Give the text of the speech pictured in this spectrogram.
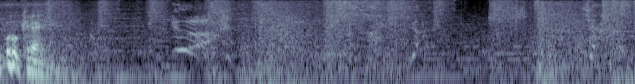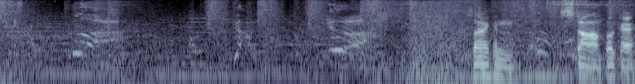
okay. So I can stomp, okay.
